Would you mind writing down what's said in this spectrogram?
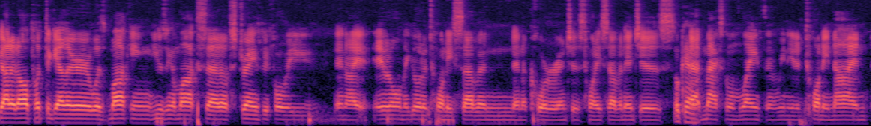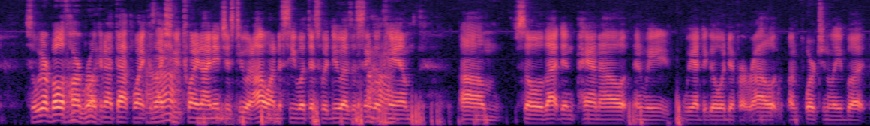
got it all put together, was mocking, using a mock set of strings before we, and I, it would only go to 27 and a quarter inches, 27 inches Okay. at maximum length and we needed 29. So we were both heartbroken at that point because I Ah. shoot 29 inches too, and I wanted to see what this would do as a single Uh-huh. cam. Um, so that didn't pan out, and we we had to go a different route, unfortunately. But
